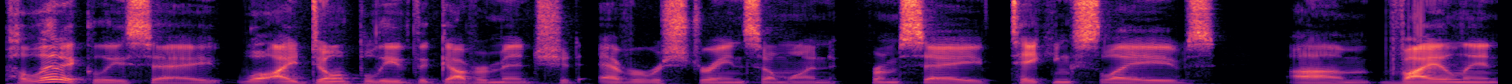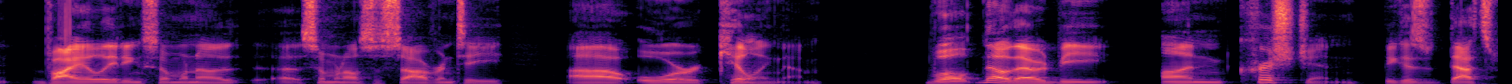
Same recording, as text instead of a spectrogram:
politically say, well, I don't believe the government should ever restrain someone from, say, taking slaves, um, violent, violating someone uh, someone else's sovereignty uh, or killing them. Well, no, that would be unchristian because that's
